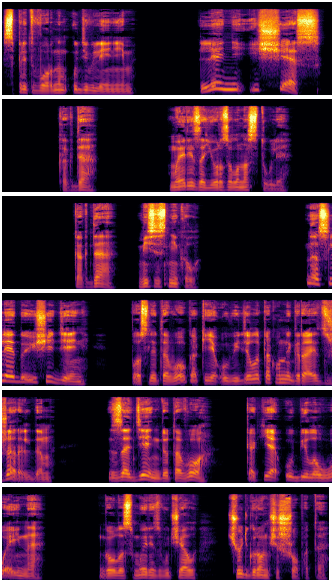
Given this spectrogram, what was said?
с притворным удивлением. Ленни исчез. Когда? Мэри заерзала на стуле. Когда, миссис Никол? На следующий день, после того, как я увидела, как он играет с Джеральдом. За день до того, как я убила Уэйна. Голос Мэри звучал чуть громче шепота.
